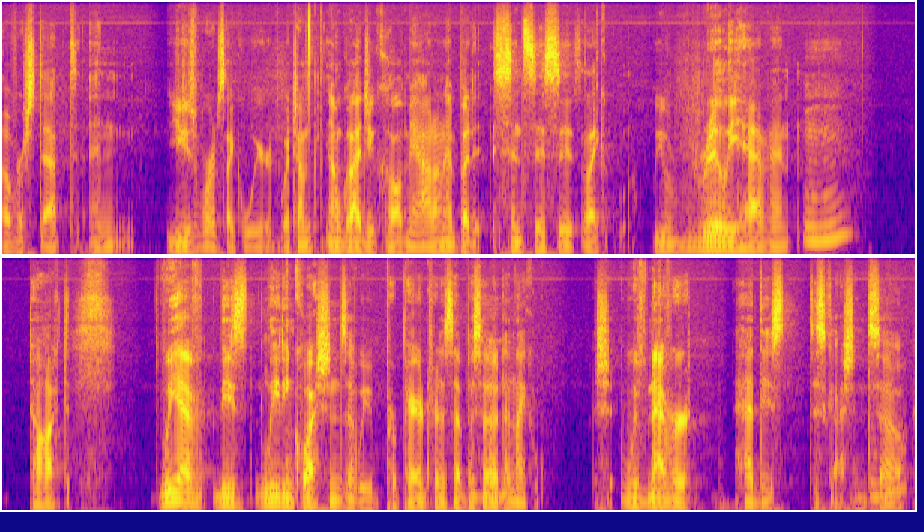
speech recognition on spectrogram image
overstepped and used words like weird, which I'm I'm glad you called me out on it. But it- since this is like we really haven't Mm-hmm. talked, we have these leading questions that we prepared for this episode, Mm-hmm. and like sh- we've never had these discussions. So Mm-hmm.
